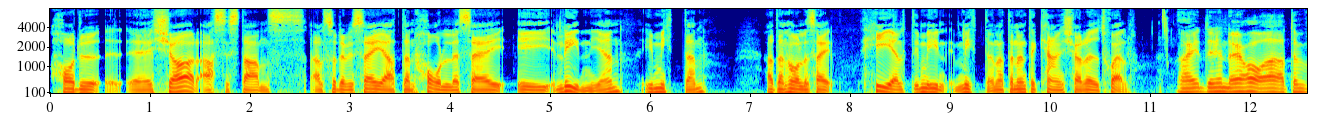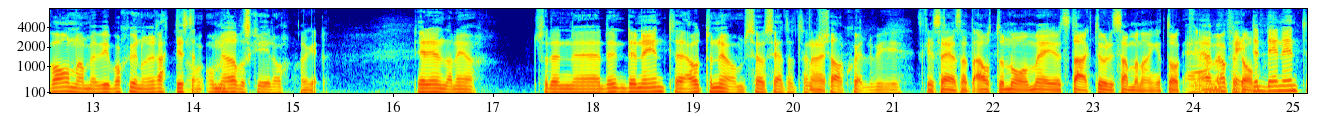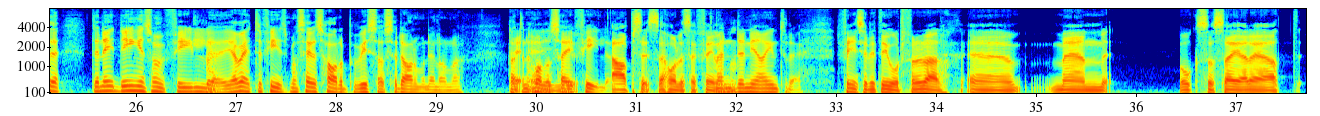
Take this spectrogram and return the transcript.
har du eh, körassistans, alltså det vill säga att den håller sig i linjen i mitten. Att den håller sig helt i min, mitten, att den inte kan köra ut själv. Nej, det enda jag har är att den varnar med vibrationer i ratten om jag Mm. överskrider. Okej. Det är det enda den gör. Så den, eh, den, den är inte autonom så sett att den Nej. kör själv i... Ska sägas att autonom är ju ett starkt ord i sammanhanget dock. Ja, även men för dem. den, den är inte, den är, det är ingen som fil... Nej. Jag vet det finns, Mercedes har det på vissa sedanmodellerna. Att Det den håller sig ju- i filen. Ja precis, det håller sig i filen. men den gör inte det. Det finns ju lite ord för det där. Eh, men också säga det att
